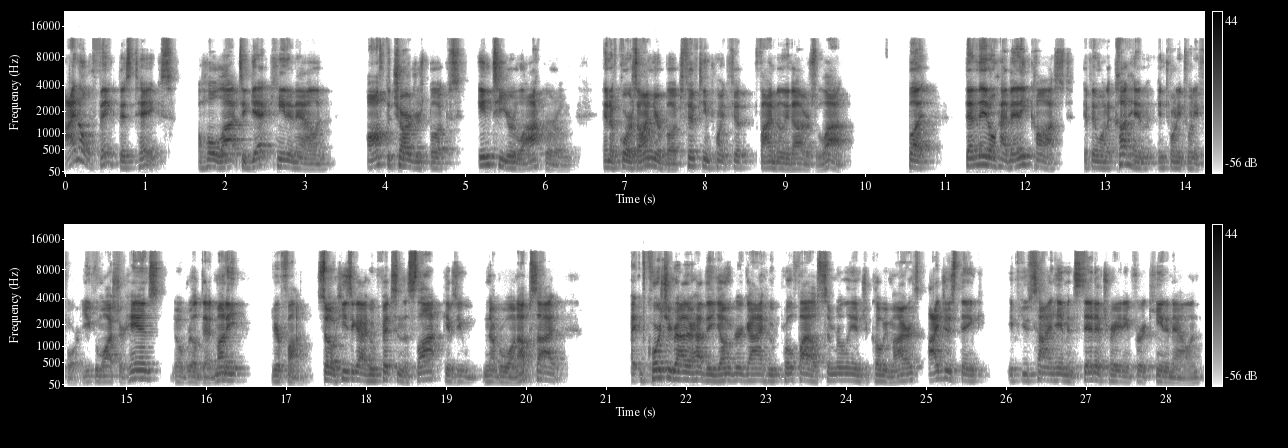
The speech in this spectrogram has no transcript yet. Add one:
I don't think this takes a whole lot to get Keenan Allen off the Chargers books into your locker room. And of course, on your books, $15.5 million is a lot. But then they don't have any cost if they want to cut him in 2024. You can wash your hands, no real dead money, you're fine. So he's a guy who fits in the slot, gives you number one upside. Of course, you'd rather have the younger guy who profiles similarly in Jakobi Meyers. I just think if you sign him instead of trading for a Keenan Allen,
